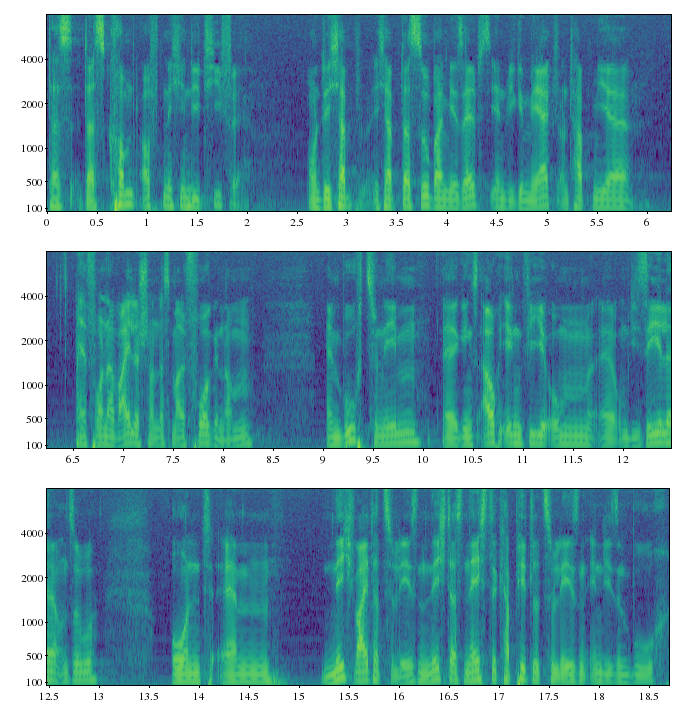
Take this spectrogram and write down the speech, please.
das, das kommt oft nicht in die Tiefe. Und ich habe ich hab das so bei mir selbst irgendwie gemerkt und habe mir äh, vor einer Weile schon das mal vorgenommen, ein Buch zu nehmen. Äh, Ging es auch irgendwie um, äh, um die Seele und so. Und ähm, nicht weiterzulesen, nicht das nächste Kapitel zu lesen in diesem Buch,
